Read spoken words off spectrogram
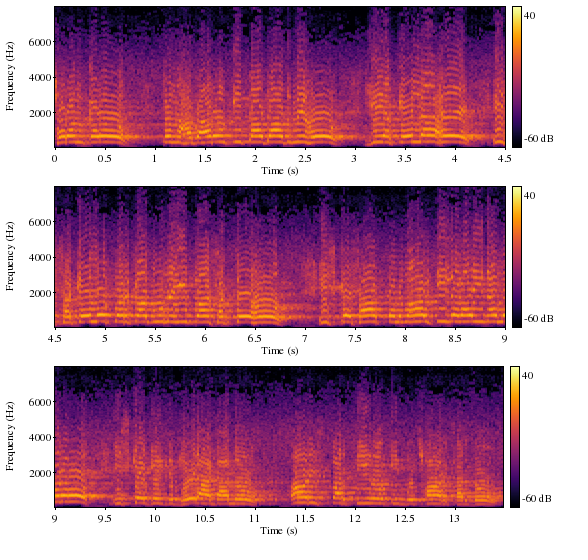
شرم کرو تم ہزاروں کی تعداد میں ہو، یہ اکیلا ہے، اس اکیلے پر قابو نہیں پا سکتے ہو۔ اس کے ساتھ تلوار کی لڑائی نہ لڑو، اس کے گرد گھیرا ڈالو اور اس پر تیروں کی بچھاڑ کر دو۔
